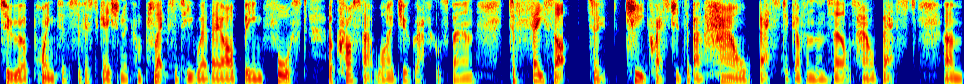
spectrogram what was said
to a point of sophistication and complexity where they are being forced across that wide geographical span to face up to key questions about how best to govern themselves, how best um,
